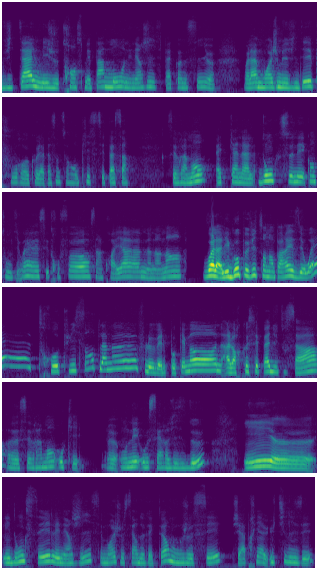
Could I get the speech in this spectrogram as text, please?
vitale, mais je transmets pas mon énergie. C'est pas comme si voilà, moi je me vidais pour euh, que la personne se remplisse. C'est pas ça. C'est vraiment être canal. Donc, ce n'est quand on me dit ouais, c'est trop fort, c'est incroyable, nanana. Voilà, l'ego peut vite s'en emparer et se dire ouais, trop puissante la meuf, lever le Pokémon, alors que c'est pas du tout ça. Euh, c'est vraiment ok. Euh, on est au service d'eux. Et, et, donc, c'est l'énergie, c'est moi, je sers de vecteur, donc je sais, j'ai appris à utiliser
